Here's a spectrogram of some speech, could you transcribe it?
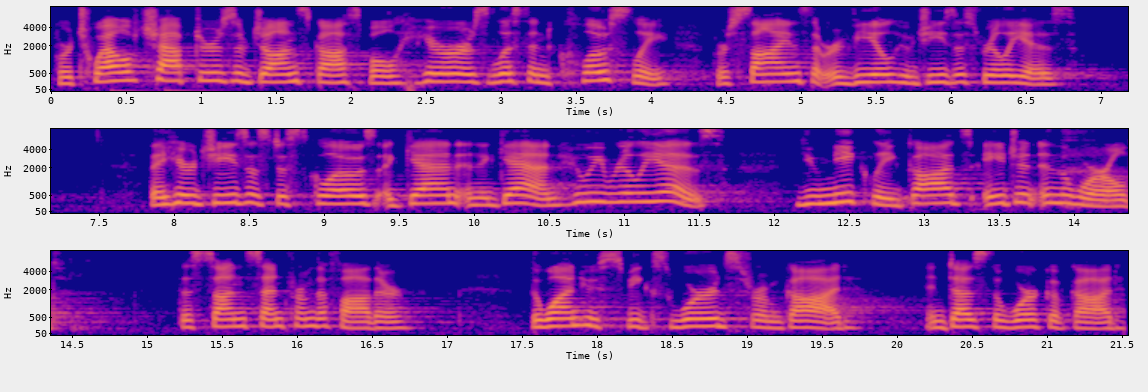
For 12 chapters of John's Gospel, hearers listened closely for signs that reveal who Jesus really is. They hear Jesus disclose again and again who he really is uniquely God's agent in the world, the Son sent from the Father, the one who speaks words from God and does the work of God,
